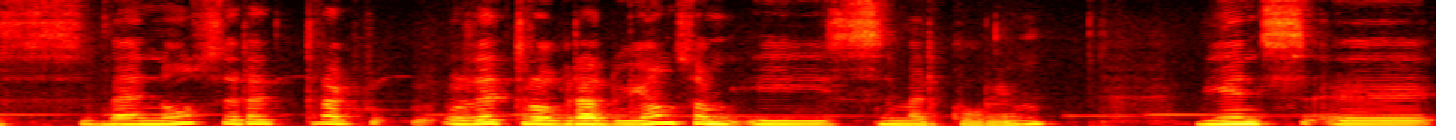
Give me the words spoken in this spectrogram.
z Wenus retrogradującą i z Merkurym. Więc y,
